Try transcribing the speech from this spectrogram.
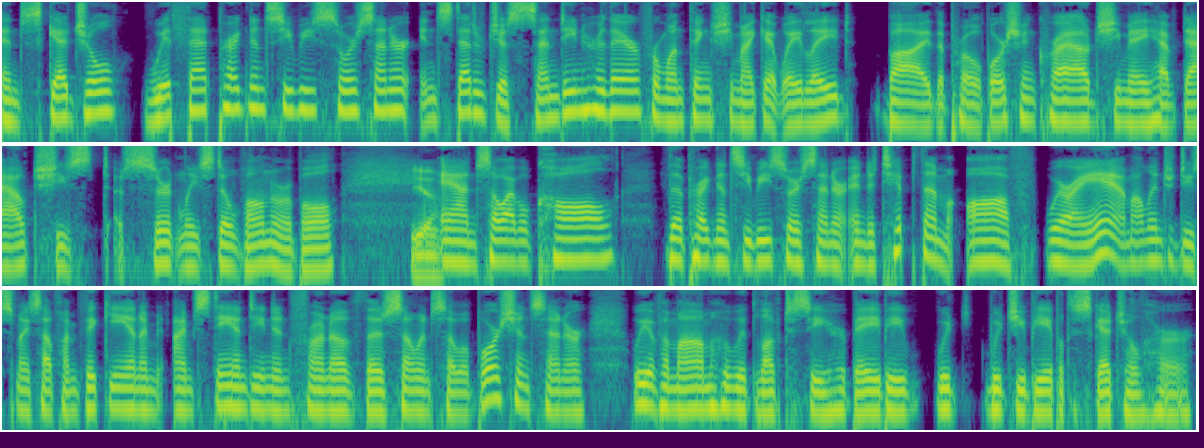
and schedule with that pregnancy resource center instead of just sending her there. For one thing, she might get waylaid by the pro abortion crowd. She may have doubts. She's uh, certainly still vulnerable. Yeah. And so I will call the pregnancy resource center and to tip them off where I am, I'll introduce myself. I'm Vicky and I'm, I'm standing in front of the so and so abortion center. We have a mom who would love to see her baby. Would, would you be able to schedule her?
